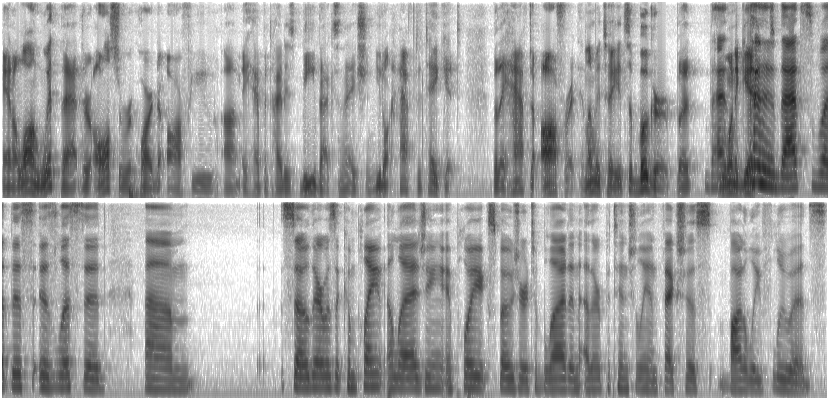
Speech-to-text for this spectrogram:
And along with that, they're also required to offer you um, a hepatitis B vaccination. You don't have to take it, but they have to offer it. And let me tell you, it's a booger, but That- you want to get it. that's what this is listed. Um, so there was a complaint alleging employee exposure to blood and other potentially infectious bodily fluids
